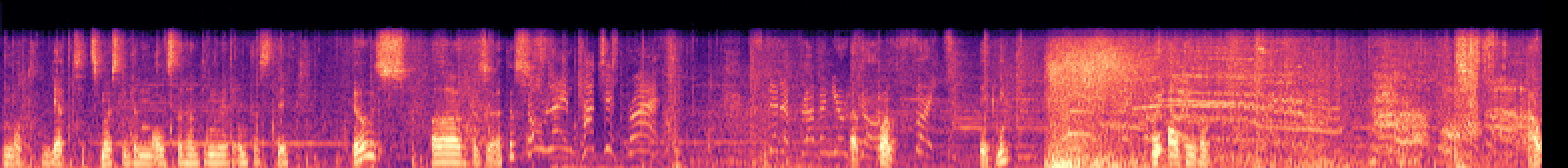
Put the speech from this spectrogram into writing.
not yet. It's mostly the monster hunting we're interested. Those are berserkers. Don't let him catch his breath! Instead of blabbing your Uh, gun, go on. fight! Take me. Oh, I'll take them. Ow.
